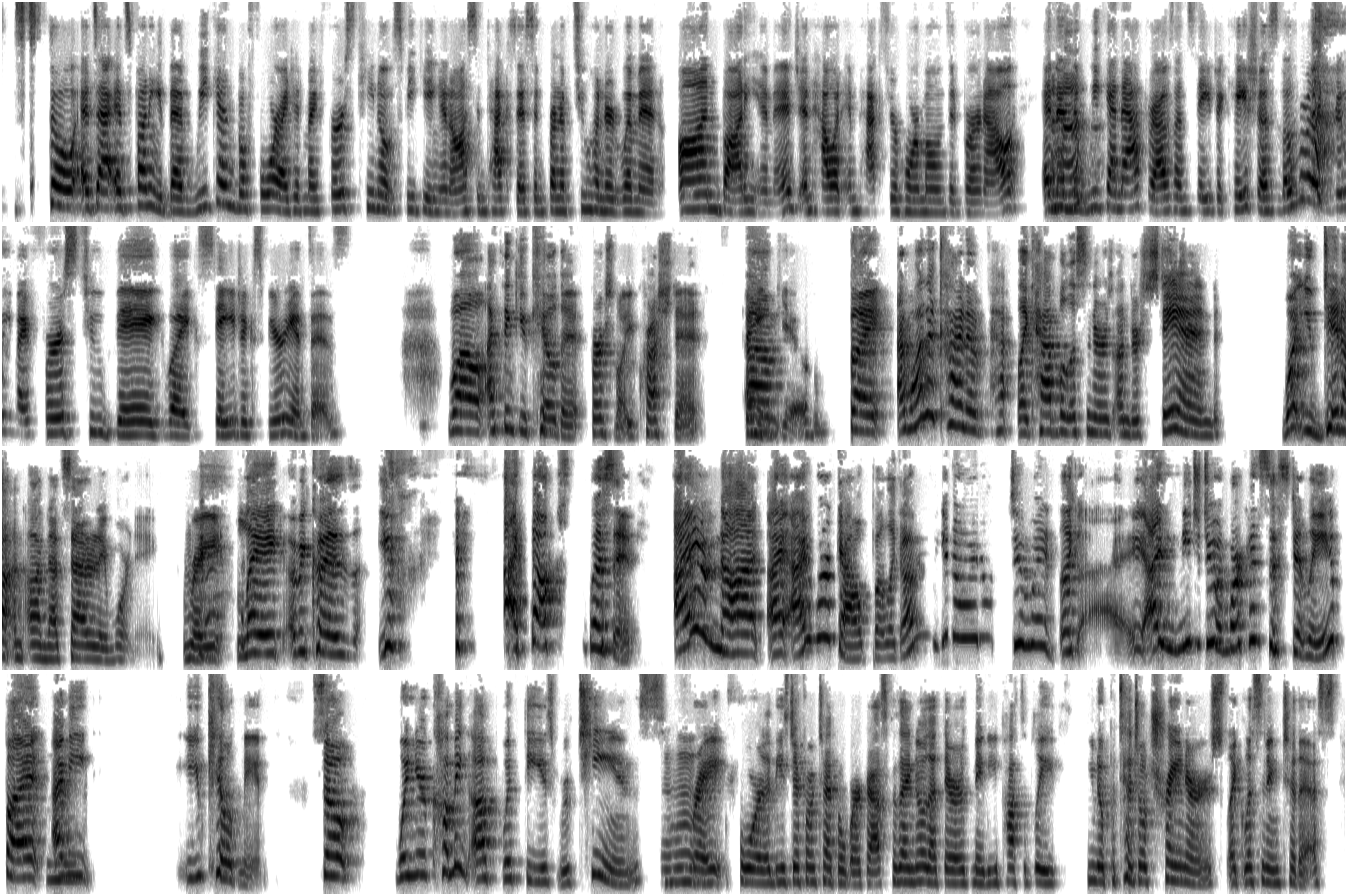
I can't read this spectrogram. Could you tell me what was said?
So it's it's funny. The weekend before, I did my first keynote speaking in Austin, Texas, in front of 200 women on body image and how it impacts your hormones and burnout. And then Uh-huh. the weekend after, I was on stage at Keisha. So those were like really my first two big like stage experiences. Well, I think you killed it. First of all, you crushed it. Thank Um, you. but I want to kind of ha- like have the listeners understand what you did on on that Saturday morning, right? like because you, I know. Listen, I am not. I I work out, but like I'm, you know, I don't do it. Like I I need to do it more consistently. But I Mhm. mean, you killed me. So when you're coming up with these routines, Mhm. right, for these different type of workouts, because I know that there's maybe possibly you know potential trainers like listening to this.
